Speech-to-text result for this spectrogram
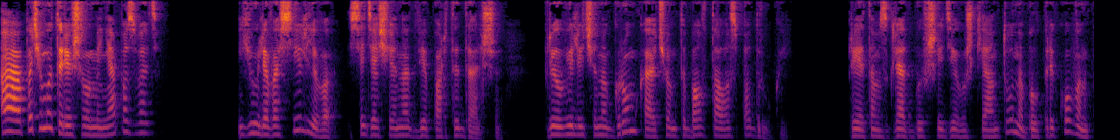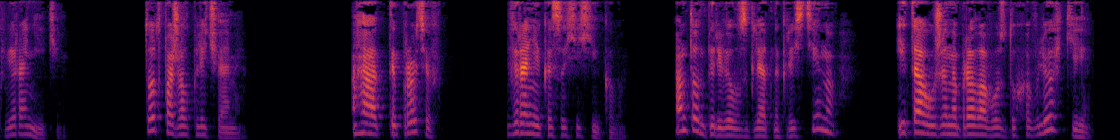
«А почему ты решил меня позвать?» Юля Васильева, сидящая на две парты дальше, преувеличенно громко о чем-то болтала с подругой. При этом взгляд бывшей девушки Антона был прикован к Веронике. Тот пожал плечами. «А ты против?» Вероника захихикала. Антон перевел взгляд на Кристину, и та уже набрала воздуха в легкие,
